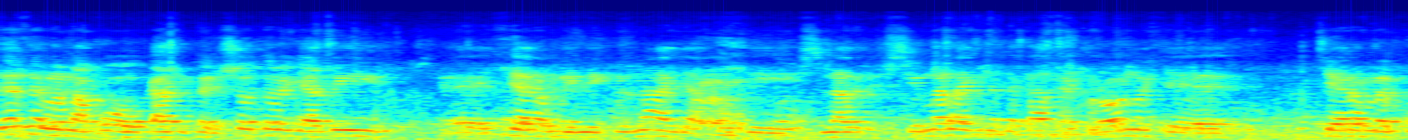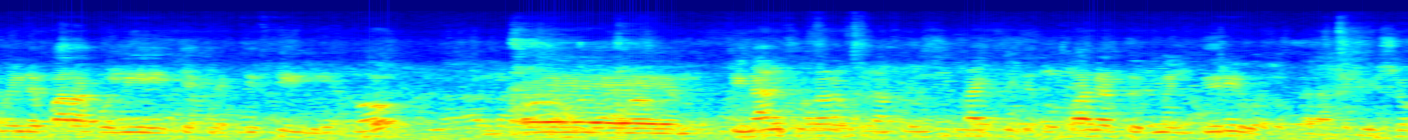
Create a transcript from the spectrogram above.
Δεν θέλω να πω κάτι περισσότερο γιατί ε, χαίρομαι ειλικρινά για αυτή τη συνάντηση σήμερα. Γίνεται κάθε χρόνο και χαίρομαι που είναι πάρα πολύ και εκλεκτοί φίλοι εδώ. Ε, την άλλη φορά να σας να έχετε και το πάνελ του επιμελητηρίου εδώ πέρα πίσω.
